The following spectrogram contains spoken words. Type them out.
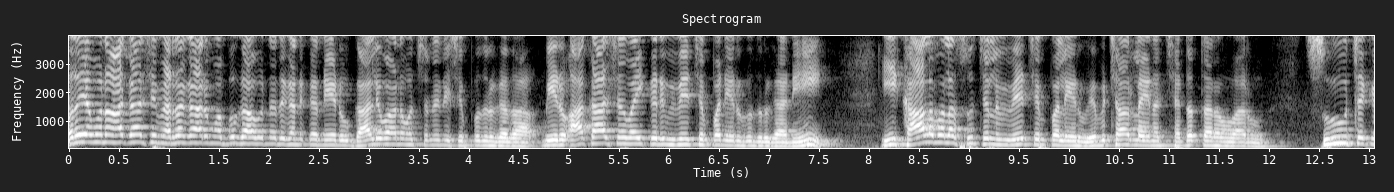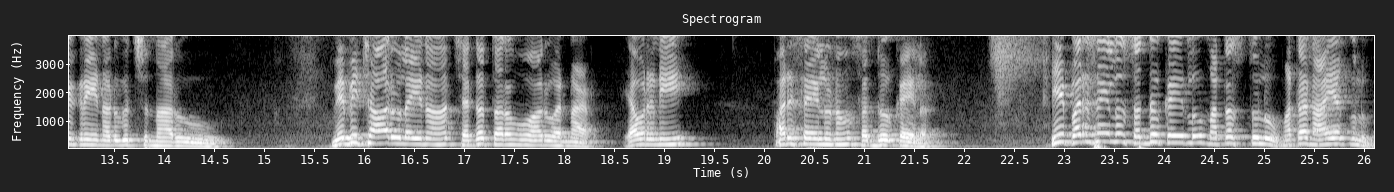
ఉదయమున ఆకాశం ఎర్రగారు మబ్బుగా ఉన్నది కనుక నేడు గాలివాన వచ్చునని చెప్పుదురు కదా. మీరు ఆకాశ వైఖరి వివేచింపని ఎరుగుదురు కానీ ఈ కాలముల సూచనలు వివేచింపలేరు. వ్యభిచారులైన చెడ్డతరం వారు సూచక క్రియను అడుగుచున్నారు. వ్యభిచారులైన చెడ్డతరం వారు అన్నాడు. ఎవరిని? పరిశైలును సద్దుకైలను ఈ పరిశైలు సద్దుకైలు మతస్థులు మత నాయకులు.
